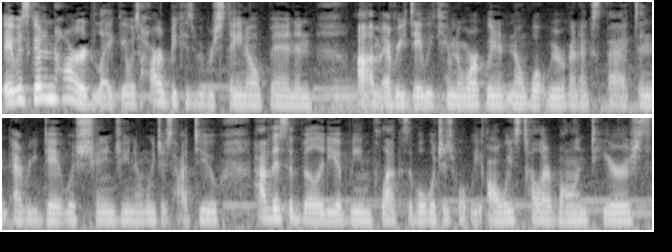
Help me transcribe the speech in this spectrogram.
it was good and hard. Like it was hard because we were staying open and um, every day we came to work we didn't know what we were going to expect and every day it was changing and we just had to have this ability of being flexible which is what we always tell our volunteers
